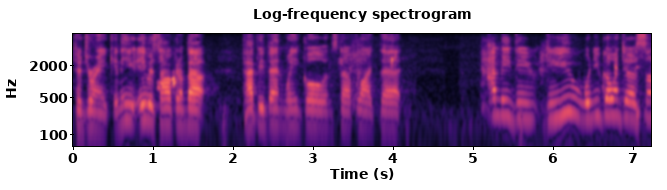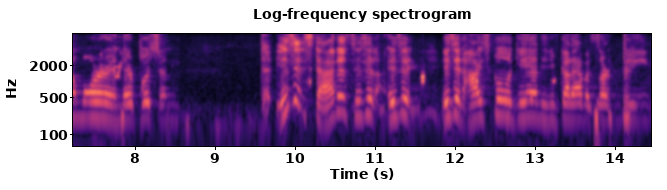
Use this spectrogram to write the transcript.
to drink. And he, he was talking about Pappy Van Winkle and stuff like that. I mean, do you, do you when you go into a somewhere and they're pushing is it status? Is it is it is it high school again and you've got to have a certain team?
